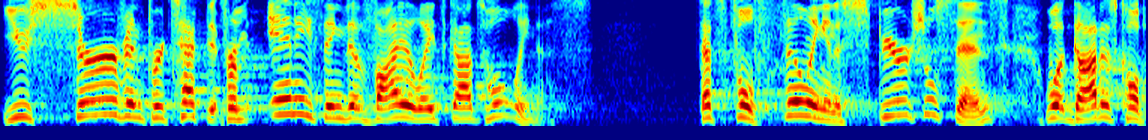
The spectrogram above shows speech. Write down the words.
you serve and protect it from anything that violates God's holiness. That's fulfilling in a spiritual sense what God has called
